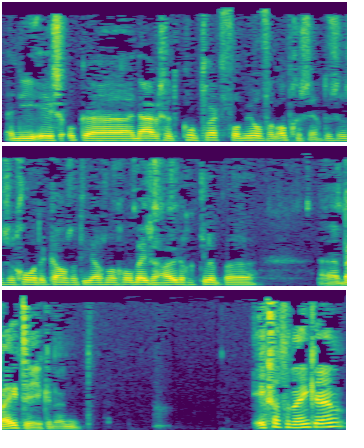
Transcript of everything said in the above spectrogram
En die is ook, uh, daar is het contract formeel van opgezegd. Dus er is een grote kans dat hij alsnog wel bij zijn huidige club uh, uh, bijtekent. En ik zat te denken,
